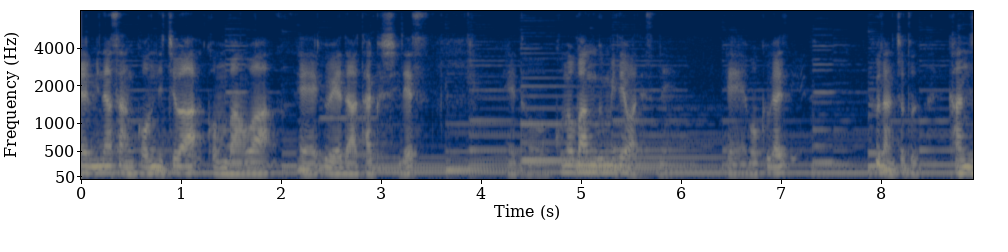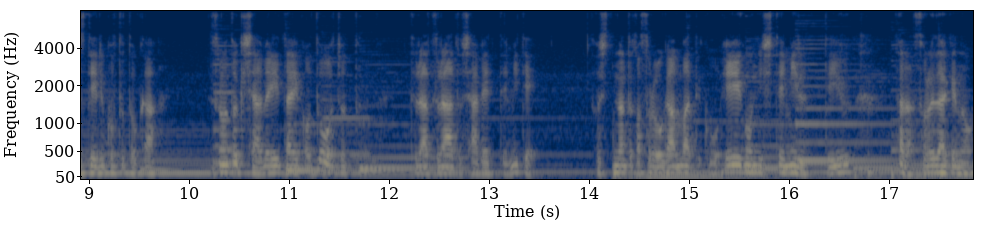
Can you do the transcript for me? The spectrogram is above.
えー、皆さんこんにちは。こんばんは、えー、上田拓司です、えーと、この番組ではですね、えー、僕が普段ちょっと感じていることとかその時喋りたいことをちょっとつらつらと喋ってみてそしてなんとかそれを頑張ってこう英語にしてみるっていうただそれだけの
